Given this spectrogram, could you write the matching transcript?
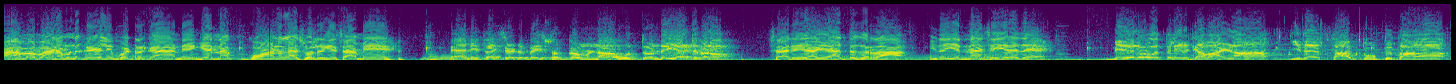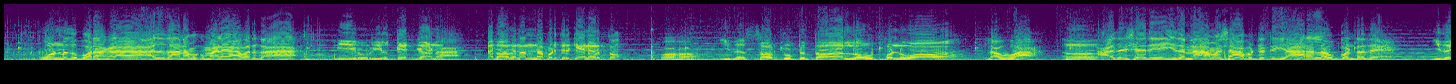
ராமபானம்னு கேள்விப்பட்டிருக்கேன். நீங்க என்ன கோணலா சொல்றீங்க சாமி? மேனுஃபேக்சர்டு பை சொர்க்கம்னா ஒத்துண்டு ஏத்துக்கணும். சரியா ஏத்துக்கிறோம் இத என்ன செய்யறது? மேலோகத்துல இருக்கவாள்னா இத சாப்பிட்டு தான் ஒண்ணுக்கு போறாங்களா? அதுதான் நமக்கு மழையா வருதா? நீர் ஒரு இல்டேட் காண ஆ. அதாவது நன்னா படிச்சிருக்கேன்னு அர்த்தம். ஓஹோ. இத சாப்பிட்டு தான் லவ் பண்ணுவா. லவ்வா. அது சரி இத நாம சாப்பிட்டுட்டு யார லவ் பண்றது? இத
